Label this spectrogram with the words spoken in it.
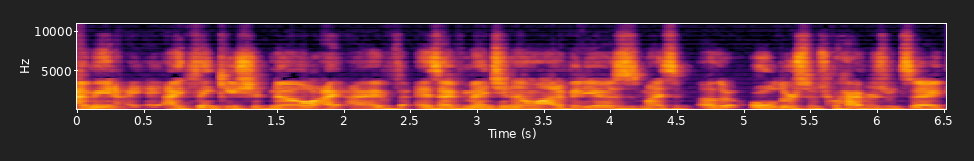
I mean, I, I, think you should know. I, have as I've mentioned in a lot of videos, as my other older subscribers would say,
